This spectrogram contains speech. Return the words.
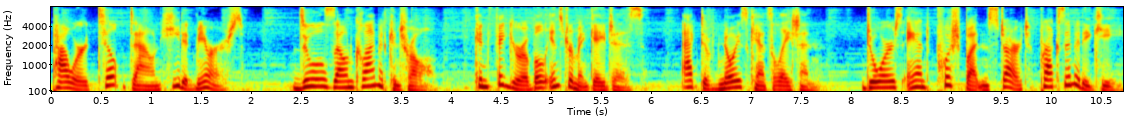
power tilt-down heated mirrors, dual zone climate control, configurable instrument gauges, active noise cancellation, doors and push-button start proximity key,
